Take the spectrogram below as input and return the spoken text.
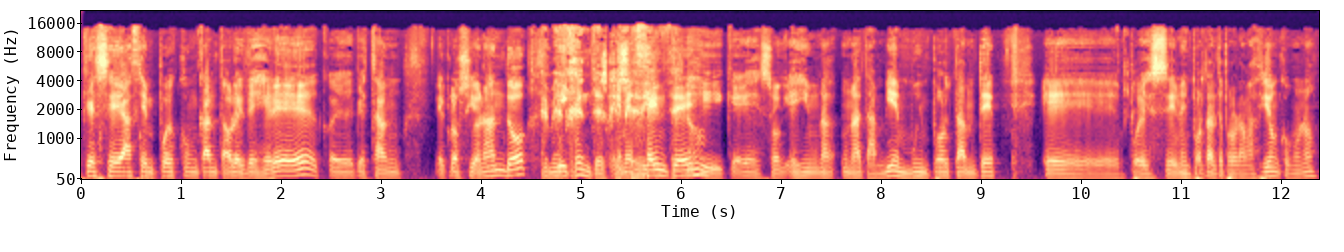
que se hacen pues con cantadores de Jerez, que, están eclosionando. Emergentes, que Emergentes y que son, es una, una también muy importante, eh, pues una importante programación, como no.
